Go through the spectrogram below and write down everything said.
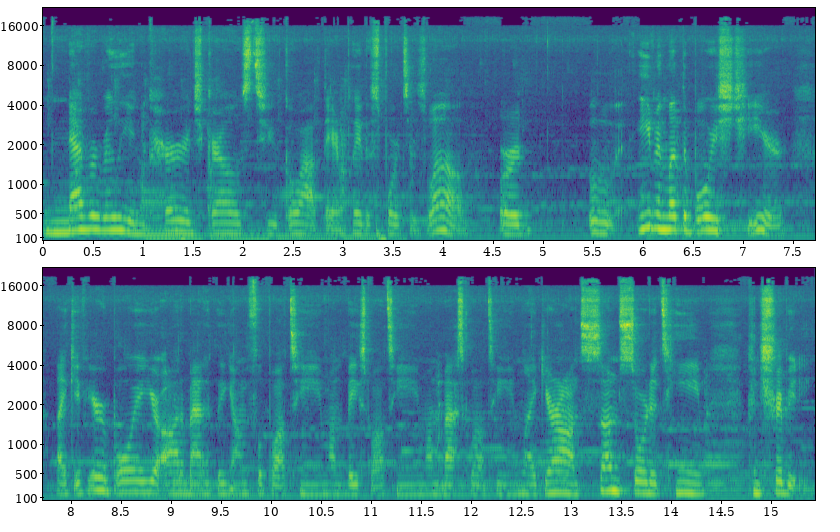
Never really encourage girls to go out there and play the sports as well, or even let the boys cheer. Like if you're a boy, you're automatically on the football team, on the baseball team, on the basketball team. Like you're on some sort of team contributing.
